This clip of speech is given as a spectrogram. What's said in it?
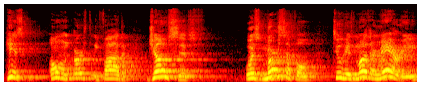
His own earthly father, Joseph, was merciful to his mother Mary,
